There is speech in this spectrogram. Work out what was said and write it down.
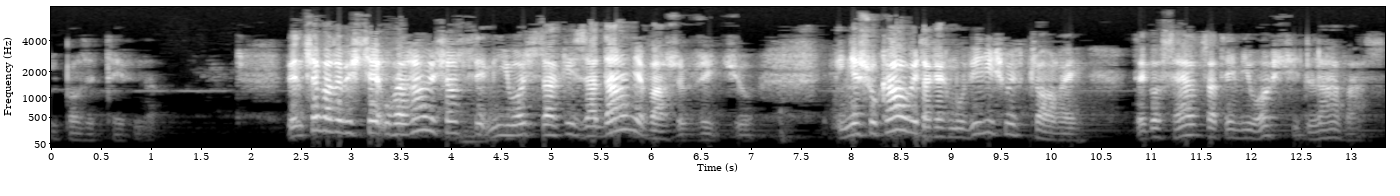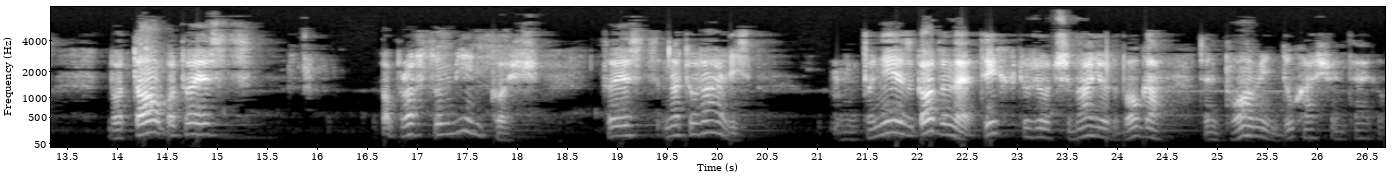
i pozytywna. Więc trzeba, żebyście uważały, siostry, miłość za jakieś zadanie wasze w życiu i nie szukały, tak jak mówiliśmy wczoraj, tego serca, tej miłości dla was. Bo to, bo to jest po prostu miękkość. To jest naturalizm. To nie jest godne tych, którzy otrzymali od Boga ten płomień Ducha Świętego,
